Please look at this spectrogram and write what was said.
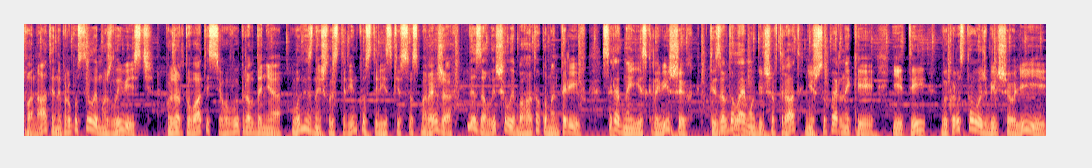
Фанати не пропустили можливість. Пожартувати з цього виправдання. Вони знайшли сторінку стилістки в соцмережах, де залишили багато коментарів. Серед найяскравіших ти завдала йому більше втрат, ніж суперники, і ти використовуєш більше олії,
